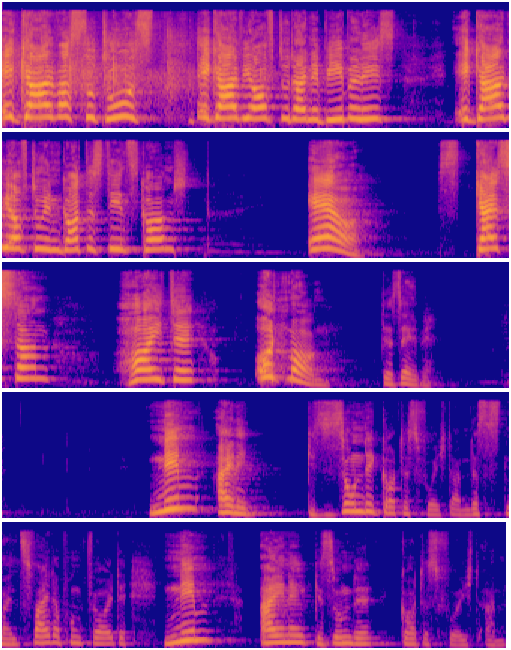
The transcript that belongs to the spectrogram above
Egal was du tust, egal wie oft du deine Bibel liest, egal wie oft du in den Gottesdienst kommst, er ist gestern, heute und morgen derselbe. Nimm eine gesunde Gottesfurcht an. Das ist mein zweiter Punkt für heute. Nimm eine gesunde Gottesfurcht an.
